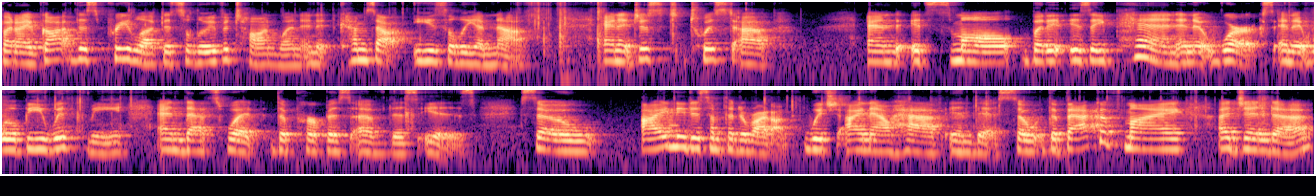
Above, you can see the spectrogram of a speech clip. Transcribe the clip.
But I've got this pre-loved, it's a Louis Vuitton one, and it comes out easily enough. And it just twists up and it's small, but it is a pen and it works and it will be with me. And that's what the purpose of this is. So I needed something to write on, which I now have in this. So the back of my agenda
